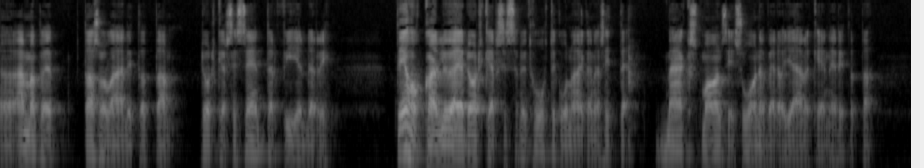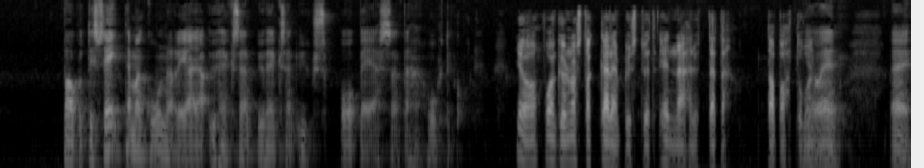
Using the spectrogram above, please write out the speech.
uh, MLB-tasolla, eli tota, Dodgersin centerfielderi. Tehokkain lyöjä Dodgersissa nyt huhtikuun aikana sitten Max Mansin suonenvedon jälkeen, eli tota, paukutti seitsemän kunnaria ja 991 OPS tähän huhtikuun. Joo, voin kyllä nostaa käden pystyyn, että en nähnyt tätä tapahtuman. Joo, en. Ei.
